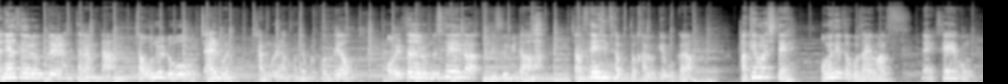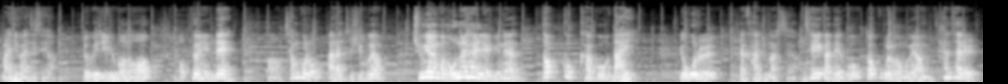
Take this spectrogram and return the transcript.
안녕하세요 여러분들. 하타나입니다. 자 오늘도 짧은 장문을 한번 해볼 건데요. 어, 일단 여러분들 새해가 됐습니다. 자 새해 인사부터 가볍게 해볼까요? 아케마시테 오메데토 고자이마스. 네 새해 복 많이 받으세요. 여기 이제 일본어 어, 표현인데 어, 참고로 알아두시고요. 중요한 건 오늘 할 얘기는 떡국하고 나이. 요거를 제가 가지고 왔어요. 새해가 되고 떡국을 먹으면 한 살을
